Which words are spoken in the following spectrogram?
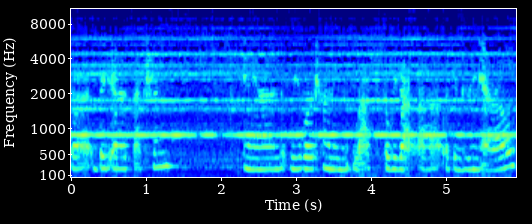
The big intersection, and we were turning left, so we got uh, like a green arrow.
